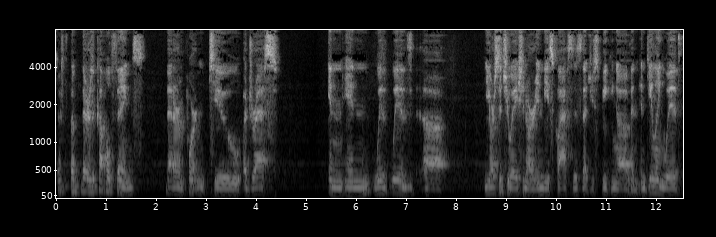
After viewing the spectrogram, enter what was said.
there's a couple things that are important to address in in with with uh, your situation or in these classes that you're speaking of, and, and dealing with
